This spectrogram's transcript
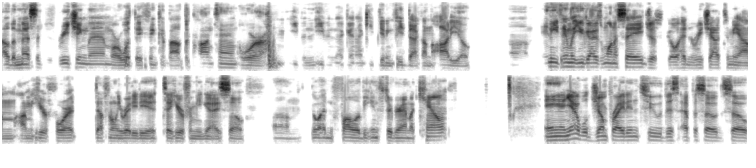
how the message is reaching them or what they think about the content or even even again I keep getting feedback on the audio. Um, anything that you guys want to say, just go ahead and reach out to me. I'm I'm here for it. Definitely ready to to hear from you guys. So um, go ahead and follow the Instagram account. And yeah, we'll jump right into this episode. So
